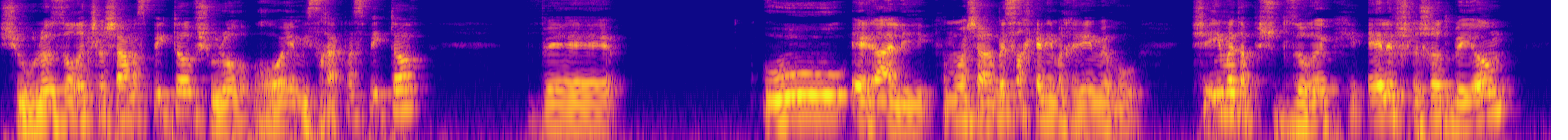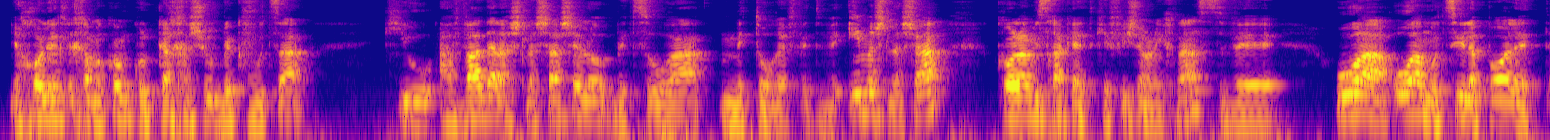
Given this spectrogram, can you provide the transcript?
שהוא לא זורק שלושה מספיק טוב, שהוא לא רואה משחק מספיק טוב, והוא הראה לי, כמו שהרבה שחקנים אחרים הראו, שאם אתה פשוט זורק אלף שלושות ביום, יכול להיות לך מקום כל כך חשוב בקבוצה, כי הוא עבד על השלשה שלו בצורה מטורפת. ועם השלשה, כל המשחק ההתקפי שלו נכנס, והוא ה- הוא המוציא לפועל את,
